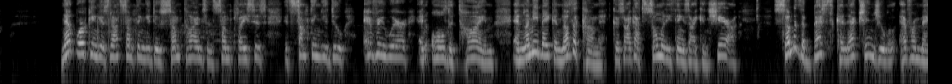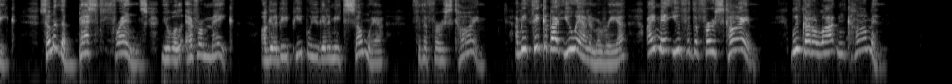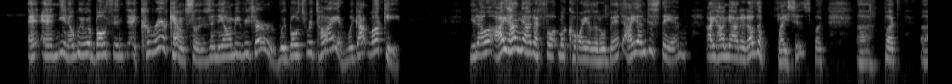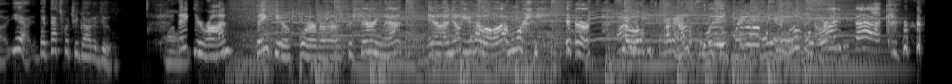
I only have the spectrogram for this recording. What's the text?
Networking is not something you do sometimes in some places. It's something you do everywhere and all the time. And let me make another comment because I got so many things I can share. Some of the best connections you will ever make, some of the best friends you will ever make are going to be people you're going to meet somewhere for the first time. I mean, think about you, Anna Maria. I met you for the first time. We've got a lot in common. And, and, you know, we were both in uh, career counselors in the Army Reserve. We both retired. We got lucky. You know, I hung out at Fort McCoy a little bit. I understand. I hung out at other places, but, uh, but uh, yeah, but that's what you got to do. Um, Thank you, Ron. Thank you for uh, for sharing that. And I know you have a lot more to share. I so, know, but you gotta have a commercial break. We'll be right back.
